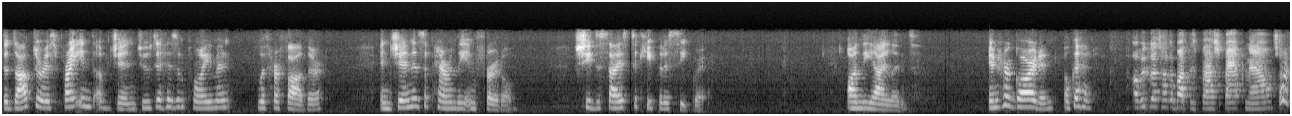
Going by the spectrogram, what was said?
The doctor is frightened of Jin due to his employment with her father, and Jin is apparently infertile. She decides to keep it a secret. On the island. In her garden. Oh, go ahead. Are we gonna talk about this flashback now? Sure.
